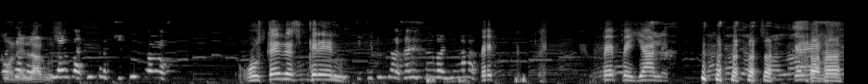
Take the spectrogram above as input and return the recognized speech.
con el Agus? ¿Ustedes creen? Pe- Pepe ya le Ya calla, chalán,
